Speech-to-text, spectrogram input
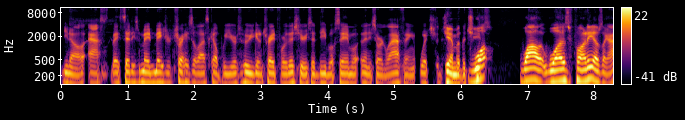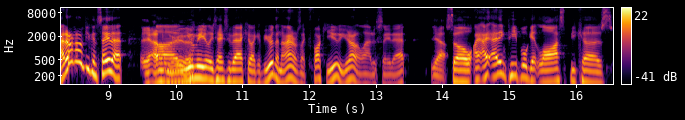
you know, asked. They said he's made major trades the last couple years. Who are you going to trade for this year? He said Deebo Samuel, and then he started laughing. Which the gem of the Chiefs. What, while it was funny, I was like, I don't know if you can say that. Yeah, uh, you immediately text me back. You're like, if you're the Niners, like, fuck you. You're not allowed to say that. Yeah. So I, I think people get lost because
